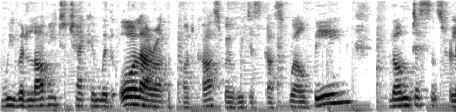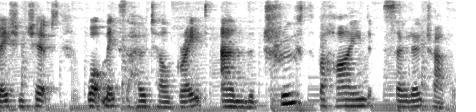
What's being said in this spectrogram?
We would love you to check in with all our other podcasts where we discuss well-being, long-distance relationships, what makes a hotel great, and the truth behind solo travel.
